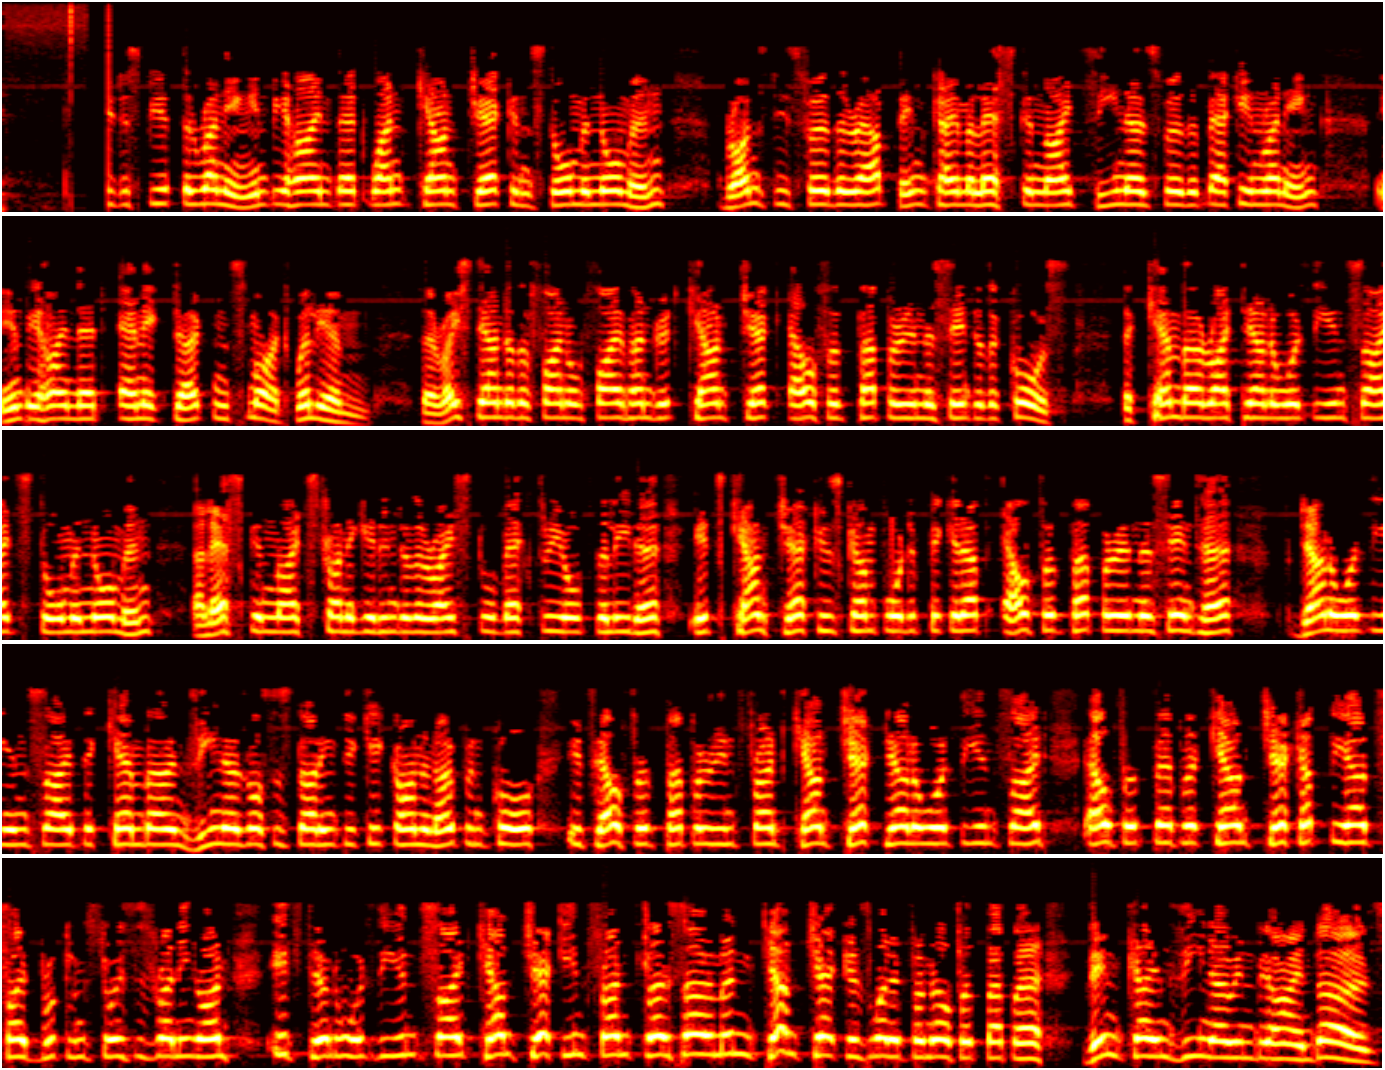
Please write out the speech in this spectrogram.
to dispute the running. In behind that one, Count Jack and Storm and Norman. Bronzed is further out. Then came Alaskan Knight. Zeno's further back in running. In behind that, Anecdote and Smart. William. They race down to the final 500. Count Jack, Alpha Papa in the centre of the course. The Cambo right down towards the inside. Storm and Norman. Alaskan Knights trying to get into the race, still back three off the leader. It's Count Jack who's come forward to pick it up. Alpha Papa in the centre. Down towards the inside, the Cambo and Zeno's also starting to kick on an open call. It's Alpha Papa in front. Count Jack down towards the inside. Alpha Papa, Count Jack up the outside. Brooklyn's Choice is running on. It's down towards the inside. Count Jack in front. Close Omen. Count Jack has won it from Alpha Papa. Then came Zeno in behind those.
